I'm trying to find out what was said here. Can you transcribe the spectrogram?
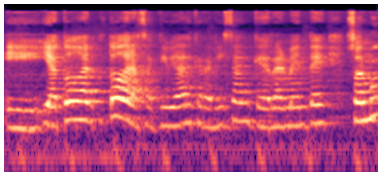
y, a todas las actividades que realizan que realmente son muy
